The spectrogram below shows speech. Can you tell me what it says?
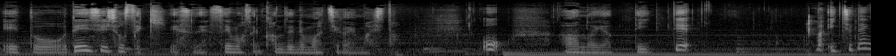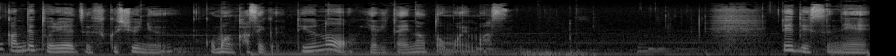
えーと、電子書籍ですね。すいません。完全に間違えました。をあのやっていってまあ、1年間でとりあえず副収入5万稼ぐっていうのをやりたいなと思います。でですね、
